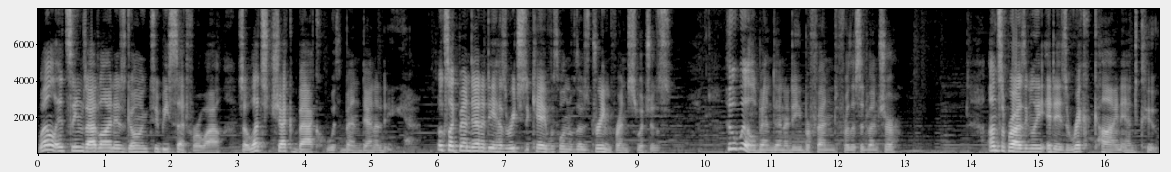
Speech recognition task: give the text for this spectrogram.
Well, it seems Adeleine is going to be set for a while, so let's check back with Bandana Dee. Looks like Bandana Dee has reached the cave with one of those Dream Friend switches. Who will Bandana Dee befriend for this adventure? Unsurprisingly, it is Rick, Kine, and Coo.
